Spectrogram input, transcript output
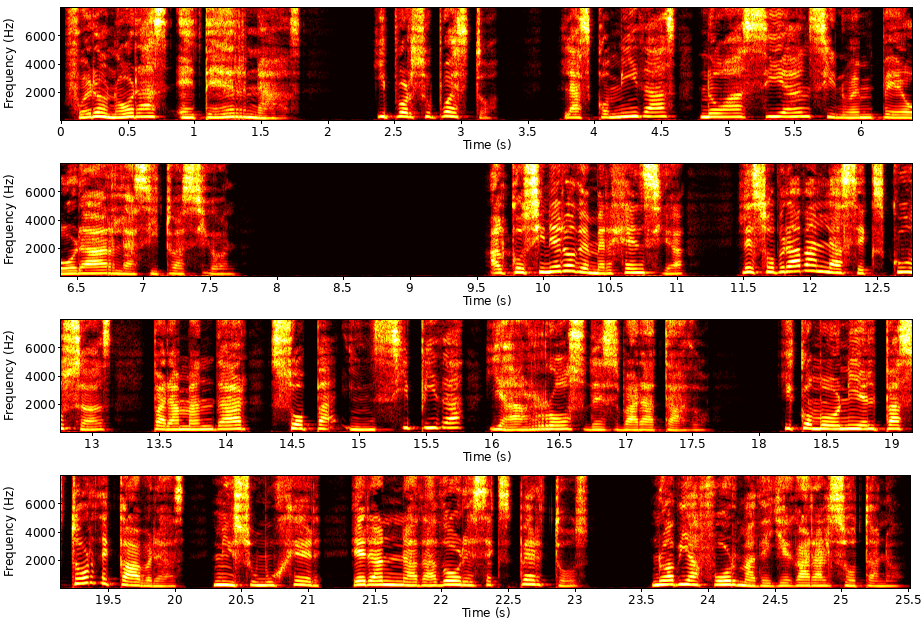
Fueron horas eternas y por supuesto, las comidas no hacían sino empeorar la situación. Al cocinero de emergencia le sobraban las excusas para mandar sopa insípida y arroz desbaratado. Y como ni el pastor de cabras ni su mujer eran nadadores expertos, no había forma de llegar al sótano.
